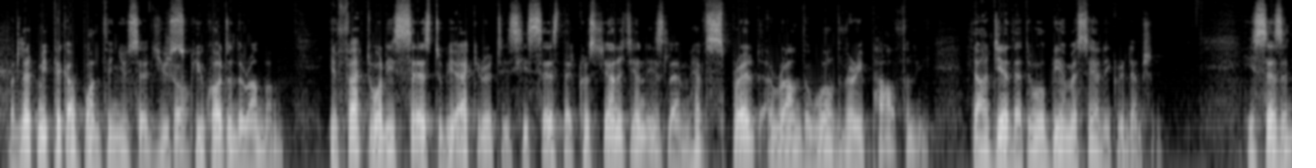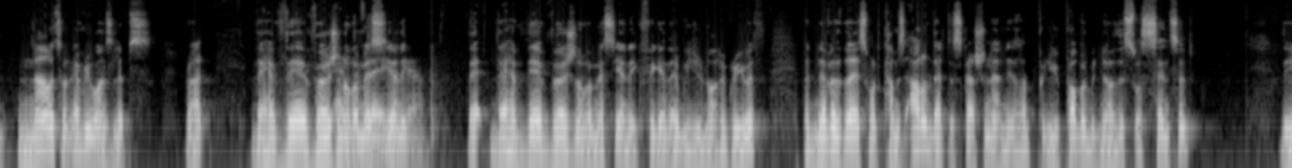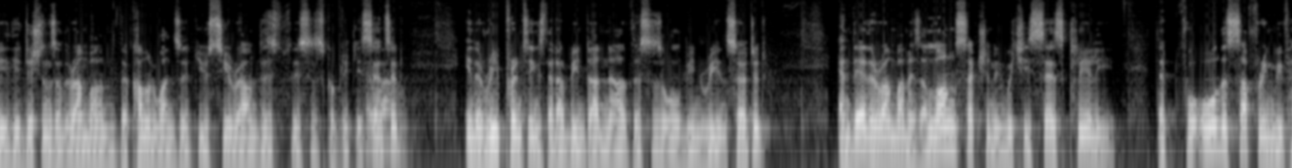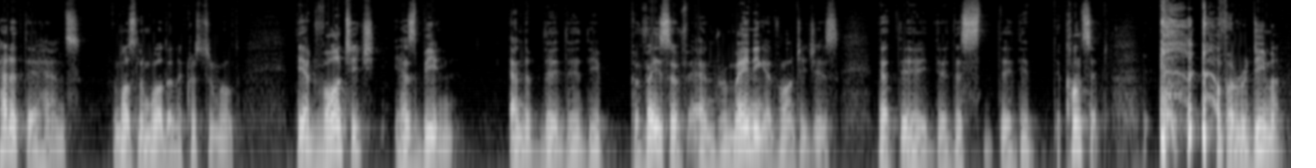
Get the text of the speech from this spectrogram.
But let me pick up one thing you said. You, Sure. you quoted the Rambam. In fact, what he says, to be accurate, is he says that Christianity and Islam have spread around the world very powerfully the idea that there will be a messianic redemption. He says that now it's on everyone's lips, right? They have their version End of a of days, messianic. yeah. They, they have their version of a messianic figure that we do not agree with. But nevertheless, what comes out of that discussion, and you probably know this was censored, the, the editions of the Rambam, the common ones that you see around, this, this is completely Oh, censored. wow. In the reprintings that have been done now, this has all been reinserted. And there the Rambam has a long section in which he says clearly that for all the suffering we've had at their hands, the Muslim world and the Christian world, the advantage has been, and the, the, the, the pervasive and remaining advantage is that the, the, this, the, the, the concept of a Redeemer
